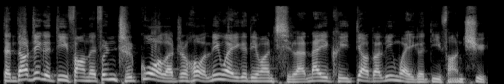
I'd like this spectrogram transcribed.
等到这个地方的分值过了之后，另外一个地方起来，那也可以调到另外一个地方去。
